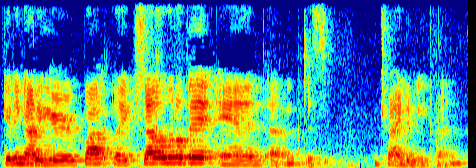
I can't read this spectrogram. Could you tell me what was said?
getting out of your like shell a little bit and um, just trying to meet friends.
